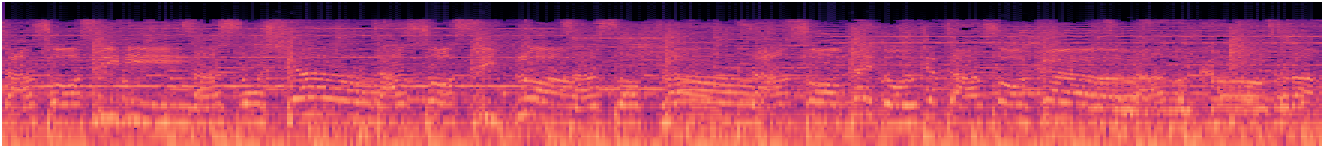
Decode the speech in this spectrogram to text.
张所 CD，张所秀，张所 C floor，张所 flow，张所美都叫张所歌。从南门口走到湖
